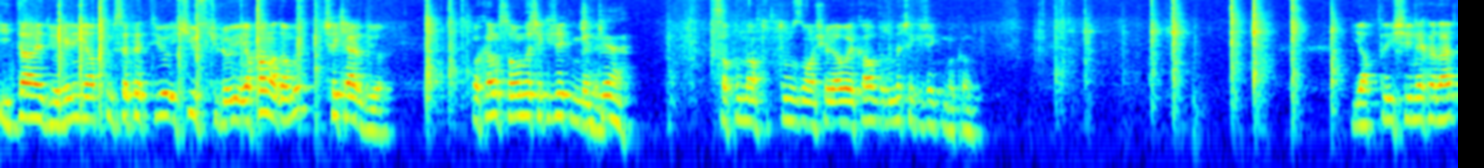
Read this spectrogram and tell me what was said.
iddia ediyor. Benim yaptığım sepet diyor 200 kiloyu yapan adamı çeker diyor. Bakalım sonunda çekecek mi beni? Çeke. Sapından tuttuğumuz zaman şöyle havaya kaldırdığında çekecek mi bakalım. Yaptığı işi ne kadar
